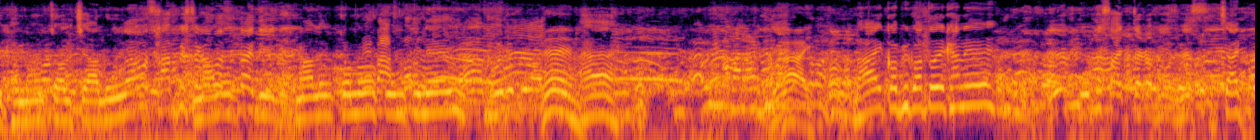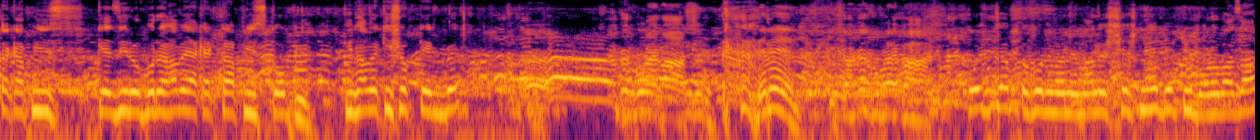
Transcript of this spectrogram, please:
এখানে চলছে আলু। মালের মালের কোনো কমতি নেই। হ্যাঁ। ভাই। ভাই কপি কত এখানে? চার টাকা পিস কেজির উপরে হবে এক একটা পিস কপি। কীভাবে কৃষক টেকবে? পর্যাপ্ত পরিমাণে মালের শেষ নেই একটি বড় বাজার।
